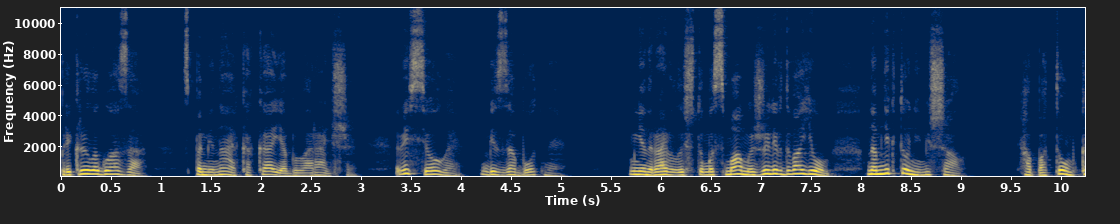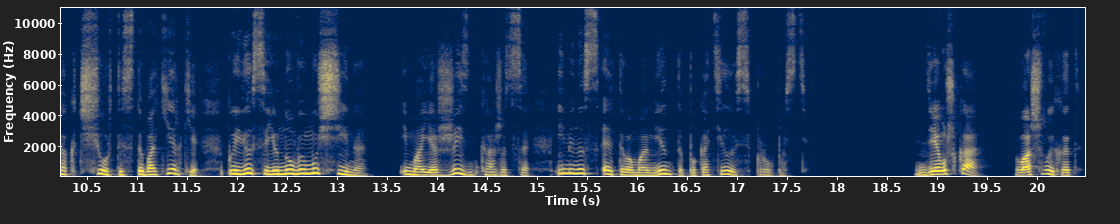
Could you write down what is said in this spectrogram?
Прикрыла глаза, вспоминая, какая я была раньше. Веселая, беззаботная. Мне нравилось, что мы с мамой жили вдвоем, нам никто не мешал. А потом, как черт из табакерки, появился ее новый мужчина – и моя жизнь, кажется, именно с этого момента покатилась в пропасть. «Девушка, ваш выход!»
